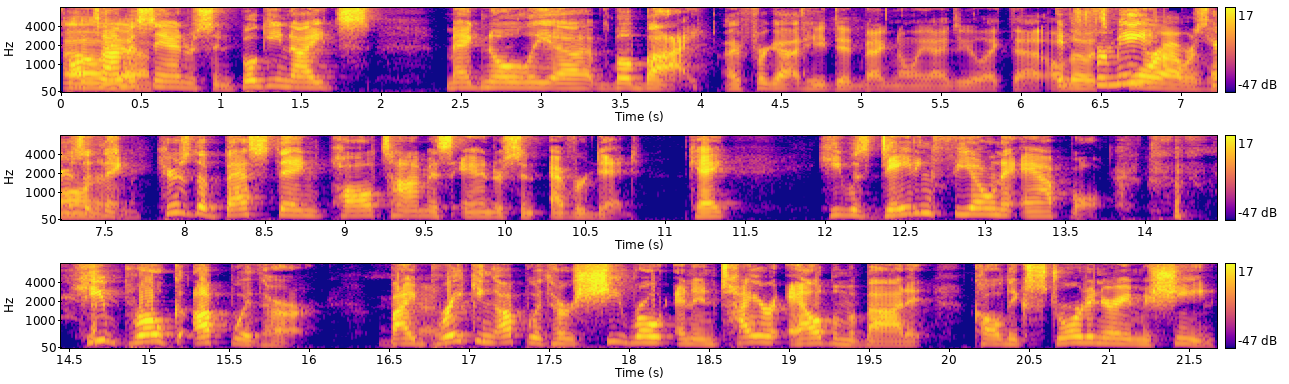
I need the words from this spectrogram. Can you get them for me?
Paul Oh, Thomas yeah. Anderson, Boogie Nights, Magnolia, bye bye. I forgot he did Magnolia. I do like that. It's Although it's, for me. four hours here's long. the thing. Here's the best thing Paul Thomas Anderson ever did. Okay, he was dating Fiona Apple. he broke up with her. By breaking up with her, she wrote an entire album about it called "Extraordinary Machine,"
